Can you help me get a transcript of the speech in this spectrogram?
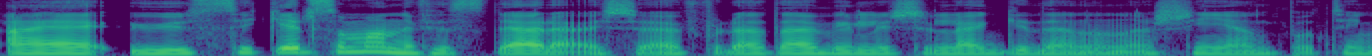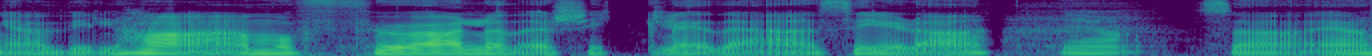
jeg er usikker, så manifesterer jeg ikke. For jeg vil ikke legge den energien på ting jeg vil ha. Jeg må føle det skikkelig, det jeg sier da. Ja. Så, ja.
